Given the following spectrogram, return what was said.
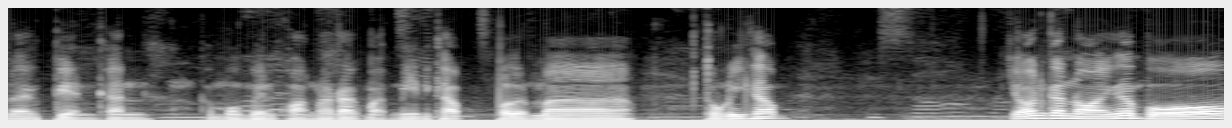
แลกเปลี่ยนกันกับโมเมนต์ความน่ารักแบบนี้นะครับเปิดมาตรงนี้ครับ ย้อนกันหน่อยครับผม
